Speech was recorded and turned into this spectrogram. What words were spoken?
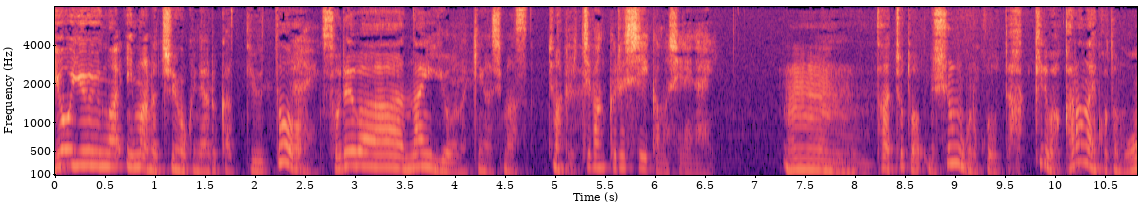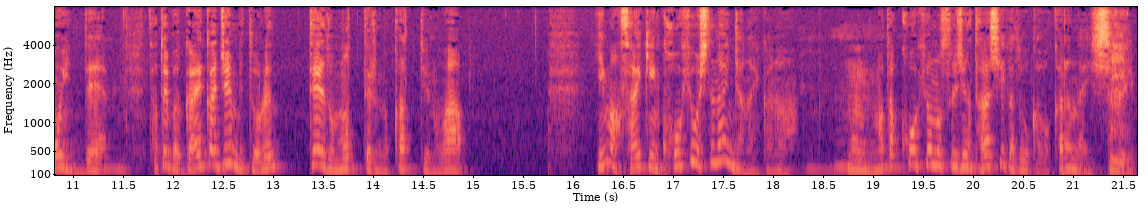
余裕が今の中国にあるかっていうと、はい、それはないような気がします。ちょっと一番苦しいかもしれない、うん、ただちょっと中国のことってはっきりわからないことも多いんで、うん、例えば外貨準備どれ程度持ってるのかっていうのは今最近公表してないんじゃないかな、うん、うん、また公表の数字が正しいかどうかわからないし、はい、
